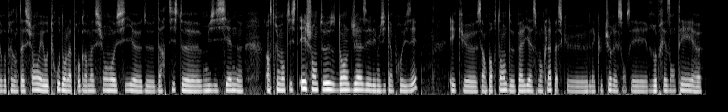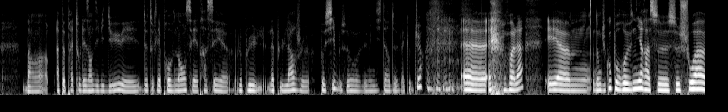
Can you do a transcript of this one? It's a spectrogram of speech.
représentation et au trou dans la programmation aussi euh, d'artistes, euh, musiciennes, instrumentistes et chanteuses dans le jazz et les musiques improvisées. Et que c'est important de pallier à ce manque-là parce que la culture est censée représenter euh, ben, à peu près tous les individus et de toutes les provenances et être assez euh, le plus, la plus large possible selon le ministère de la Culture. Euh, voilà. Et euh, donc du coup, pour revenir à ce, ce choix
